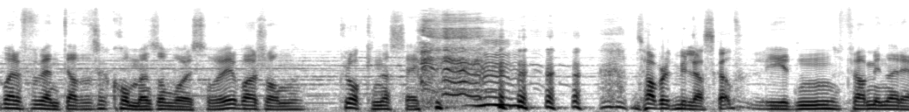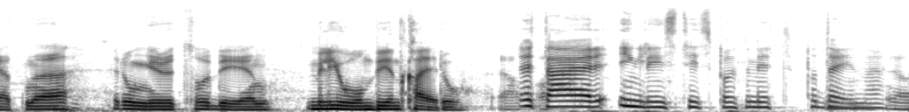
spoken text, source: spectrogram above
Bare forventer jeg at det skal komme en sånn voiceover. Bare sånn Klokken er seks. Du har blitt miljøskadd. Lyden fra minaretene runger ut over byen. Millionbyen Kairo. Ja. Dette er yndlingstidspunktet mitt på døgnet. Ja.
